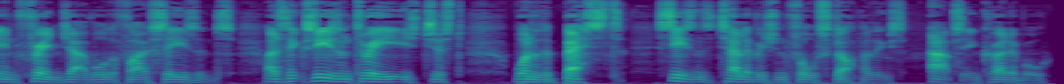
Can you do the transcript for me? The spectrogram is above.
in Fringe out of all the five seasons. I think season three is just one of the best seasons of television. Full stop. I think it's absolutely incredible.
